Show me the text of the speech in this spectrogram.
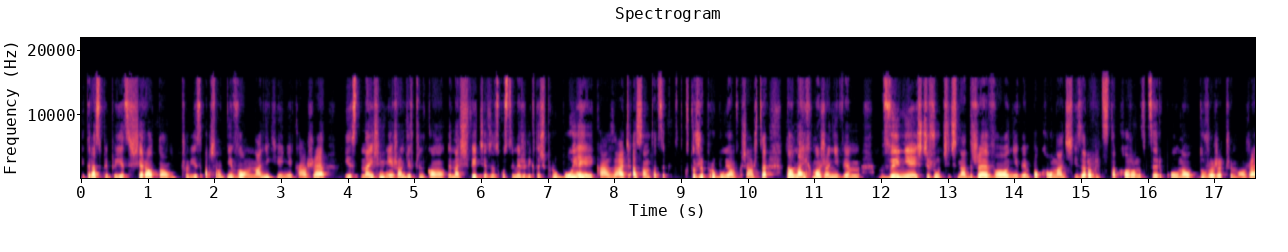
I teraz Pipi jest sierotą, czyli jest absolutnie wolna, nikt jej nie każe, jest najsilniejszą dziewczynką na świecie, w związku z tym, jeżeli ktoś próbuje jej kazać, a są tacy, którzy próbują w książce, to ona ich może, nie wiem, wynieść, rzucić na drzewo, nie wiem, pokonać i zarobić 100 koron w cyrku, no dużo rzeczy może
